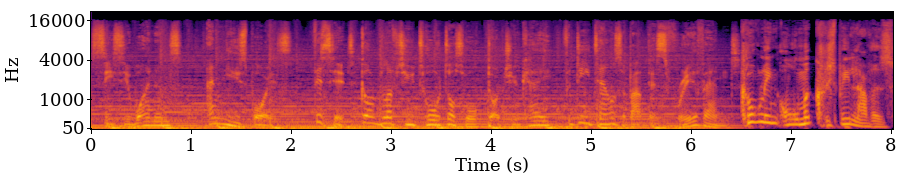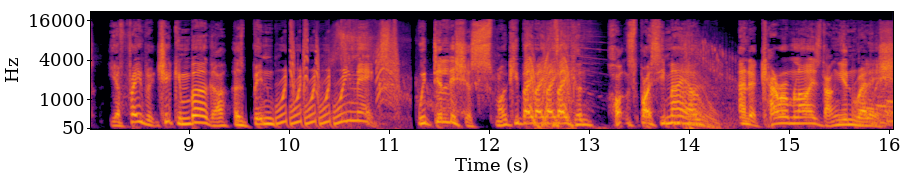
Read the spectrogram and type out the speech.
CeCe Winans, and Newsboys. Visit godlovesyoutour.org.uk for details about this free event. calling all McCrispy lovers. Your favourite chicken burger has been re- re- re- remixed with delicious smoky ba- ba- bacon, hot and spicy mayo, and a caramelised onion relish.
